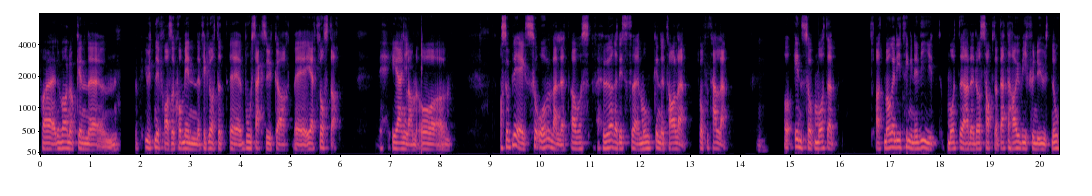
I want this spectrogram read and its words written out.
Fra, det var noen uh, utenifra som kom inn, fikk lov til å uh, bo seks uker uh, i et kloster i England. Og, og, så ble jeg så overveldet av å høre disse munkene tale og fortelle. Og innså på en måte at, at mange av de tingene vi på en måte hadde sagt at dette har jo vi funnet ut nå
